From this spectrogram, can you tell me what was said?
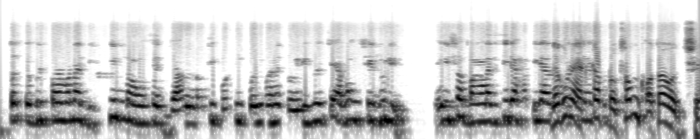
উত্তর চব্বিশ পরগনার বিস্তীর্ণ অংশের জাল নথি প্রচুর পরিমাণে তৈরি হয়েছে এবং সেগুলি এইসব বাংলাদেশিরা হাতিয়ার দেখুন একটা প্রথম কথা হচ্ছে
